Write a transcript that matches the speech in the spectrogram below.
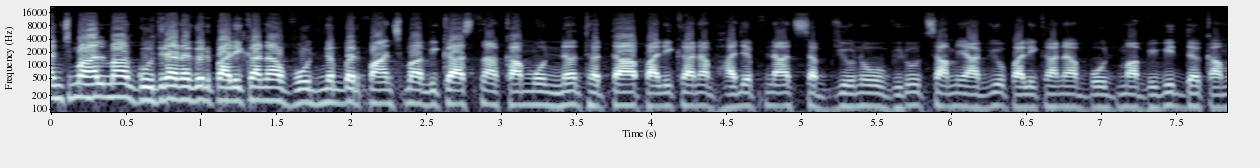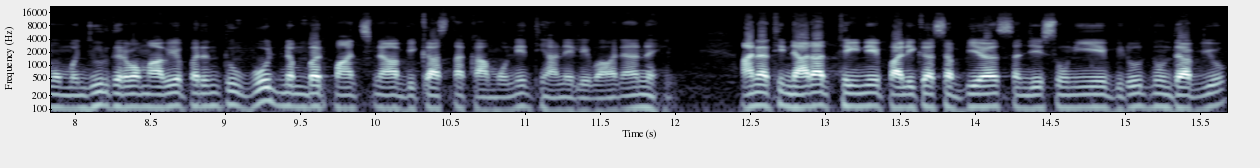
પંચમહાલમાં ગોધરા નગરપાલિકાના વોર્ડ નંબર પાંચમાં વિકાસના કામો ન થતા પાલિકાના ભાજપના સભ્યોનો વિરોધ સામે આવ્યો. પાલિકાના બોર્ડમાં વિવિધ કામો મંજૂર કરવામાં આવ્યા, પરંતુ વોર્ડ નંબર પાંચના વિકાસના કામોને ધ્યાને લેવાના નહીં. આનાથી નારાજ થઈને પાલિકા સભ્ય સંજય સોનીએ વિરોધ નોંધાવ્યો.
